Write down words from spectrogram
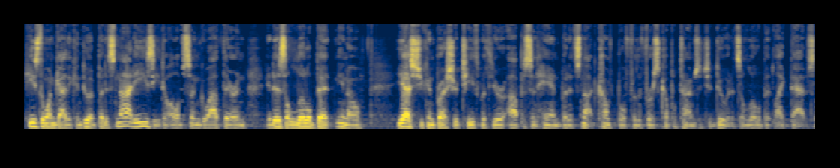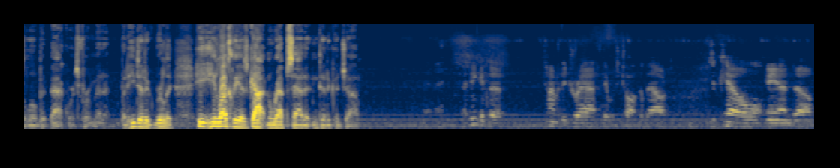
He's the one guy that can do it, but it's not easy to all of a sudden go out there and it is a little bit, you know, yes, you can brush your teeth with your opposite hand, but it's not comfortable for the first couple times that you do it. It's a little bit like that. It's a little bit backwards for a minute. But he did a really, he, he luckily has gotten reps at it and did a good job. I think at the time of the draft, there was talk about Zakelj and um,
